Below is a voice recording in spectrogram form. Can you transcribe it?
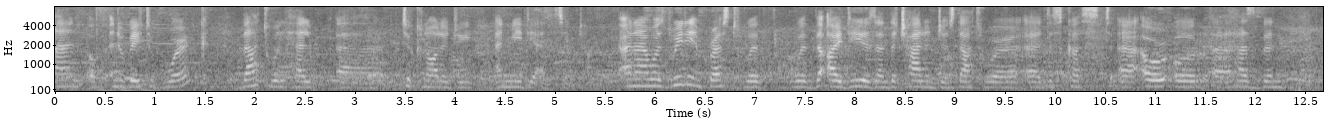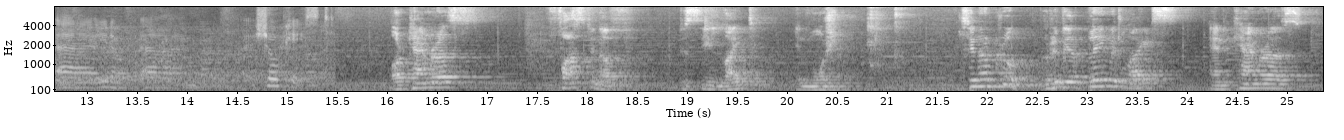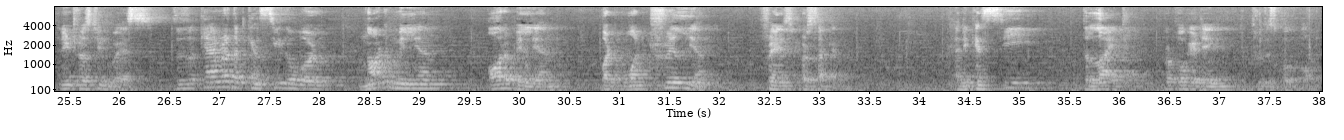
and of innovative work that will help uh, technology and media at the same time. And I was really impressed with, with the ideas and the challenges that were uh, discussed uh, or, or uh, has been, uh, you know, um, showcased. Our cameras fast enough to see light in motion. So in our group, we are playing with lights and cameras in interesting ways. This is a camera that can see the world not a million or a billion, but 1 trillion frames per second. And you can see the light propagating through this ball.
